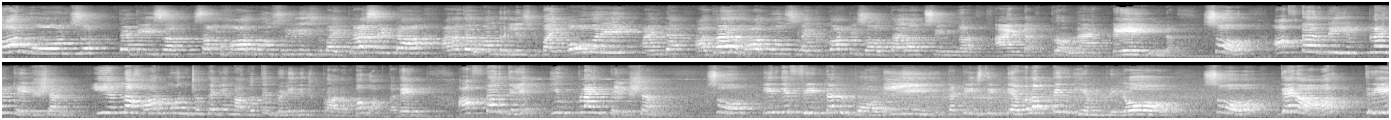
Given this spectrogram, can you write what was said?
hormones that is some hormones released by placenta another one released by ovary and other hormones like cortisol thyroxine and prolactin. So after the implantation ಈ ಎಲ್ಲ ಹಾರ್ಮೋನ್ ಜೊತೆಗೆ ಏನಾಗುತ್ತೆ? ಬೆಳಿಲಿಕ್ಕೆ ಪ್ರಾರಂಭವಾಗ್ತದೆ. After the implantation so in the fetal body that is the developing embryo so there are three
